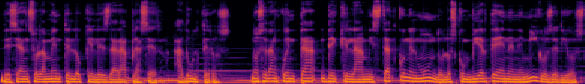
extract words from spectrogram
Desean solamente lo que les dará placer, adúlteros. No se dan cuenta de que la amistad con el mundo los convierte en enemigos de Dios.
